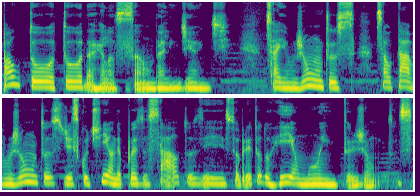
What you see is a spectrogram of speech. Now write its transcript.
pautou toda a relação dali em diante. Saíam juntos, saltavam juntos, discutiam depois dos saltos e, sobretudo, riam muito juntos.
